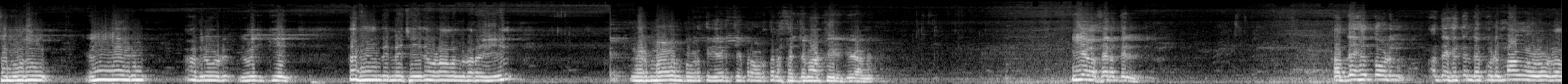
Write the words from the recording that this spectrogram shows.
സമ്മതവും എല്ലാവരും അതിനോട് യോജിക്കുകയും അദ്ദേഹം തന്നെ ചെയ്തോളാമെന്ന് പറയുകയും നിർമ്മാണം പൂർത്തീകരിച്ച് പ്രവർത്തന സജ്ജമാക്കിയിരിക്കുകയാണ്. ഈ അവസരത്തിൽ അദ്ദേഹത്തോടും അദ്ദേഹത്തിന്റെ കുടുംബാംഗങ്ങളോട്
